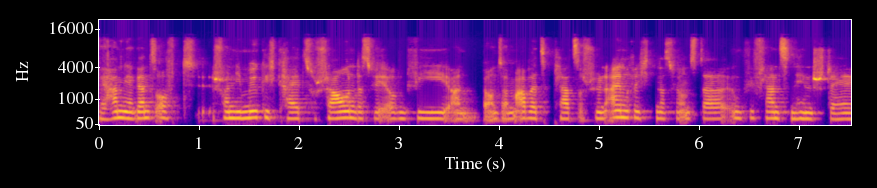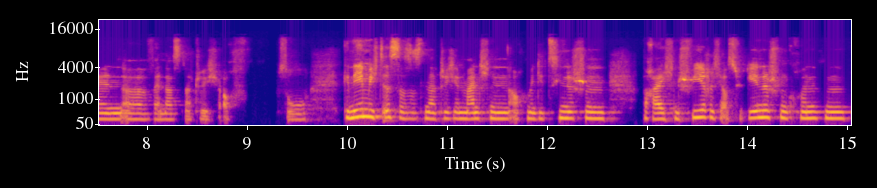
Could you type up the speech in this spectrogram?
wir haben ja ganz oft schon die Möglichkeit zu schauen, dass wir irgendwie an, bei unserem Arbeitsplatz schön einrichten, dass wir uns da irgendwie Pflanzen hinstellen, äh, wenn das natürlich auch so genehmigt ist. Das ist natürlich in manchen auch medizinischen Bereichen schwierig aus hygienischen Gründen.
